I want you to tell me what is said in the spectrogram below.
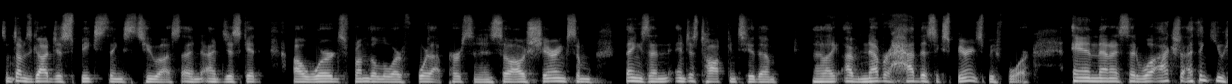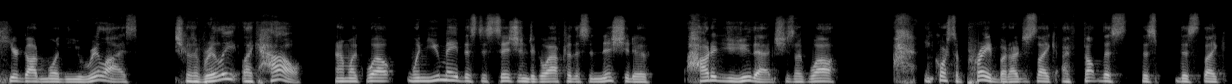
Sometimes God just speaks things to us, and I just get uh, words from the Lord for that person. And so I was sharing some things and and just talking to them. And they're like, I've never had this experience before. And then I said, Well, actually, I think you hear God more than you realize. She goes, Really? Like how? And I'm like, well, when you made this decision to go after this initiative, how did you do that? And she's like, well, of course I prayed, but I just like, I felt this, this, this, like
